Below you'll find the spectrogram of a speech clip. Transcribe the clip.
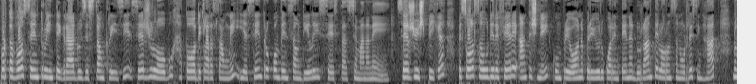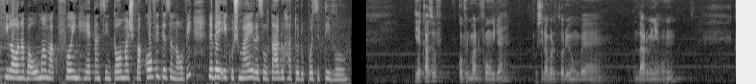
Porta-voz Centro Integrado Gestão Crise, Sérgio Lobo, ratou declaração né, e a centro convenção dele sexta semana né. Sérgio explica, pessoal de saúde refere antes né, cumpriu no período quarentena durante Lourenço no Resinhat, no fila ona ba uma mak foi retan sintomas ba COVID-19, nebe ikusmai resultado ratudo positivo. E a caso confirmado foi um ida, o laboratório um Darwin um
